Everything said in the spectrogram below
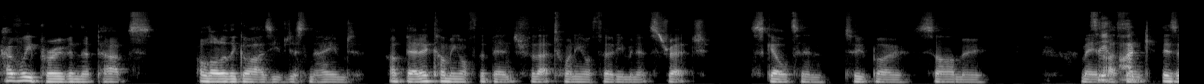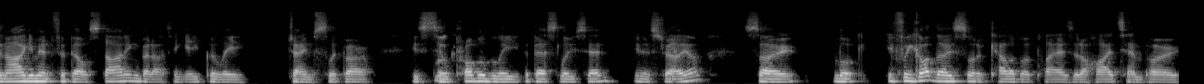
Have we proven that perhaps a lot of the guys you've just named are better coming off the bench for that 20 or 30 minute stretch. Skelton, Tupou, Samu. I mean, See, I think I... there's an argument for Bell starting, but I think equally James Slipper is still look, probably the best loose head in Australia. Yeah. So, look, if we got those sort of caliber players at a high tempo,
